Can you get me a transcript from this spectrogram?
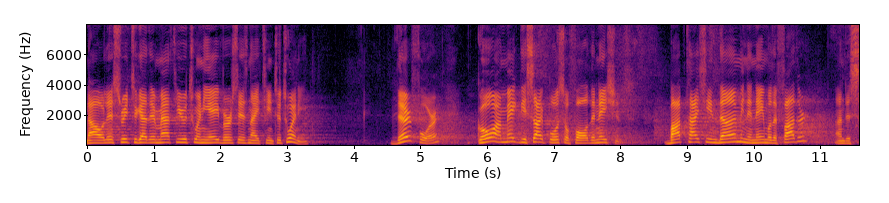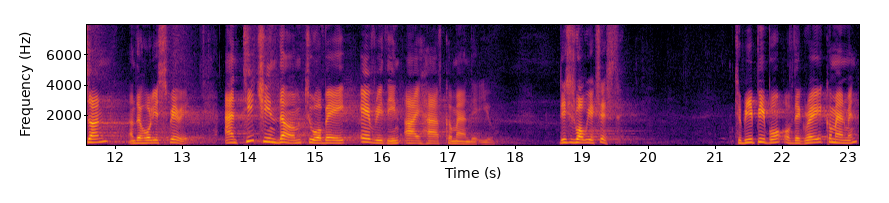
Now let's read together Matthew 28, verses 19 to 20. Therefore, go and make disciples of all the nations, baptizing them in the name of the Father, and the Son, and the Holy Spirit, and teaching them to obey everything I have commanded you. This is why we exist to be people of the Great Commandment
